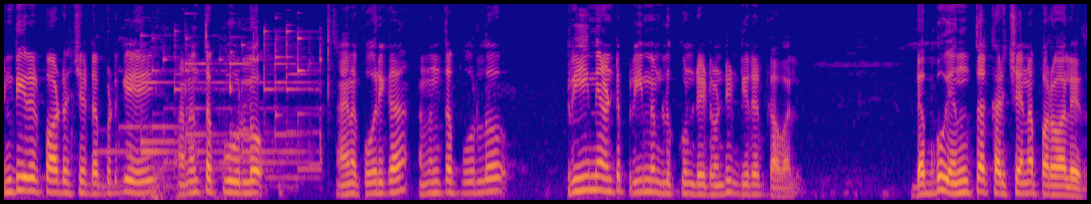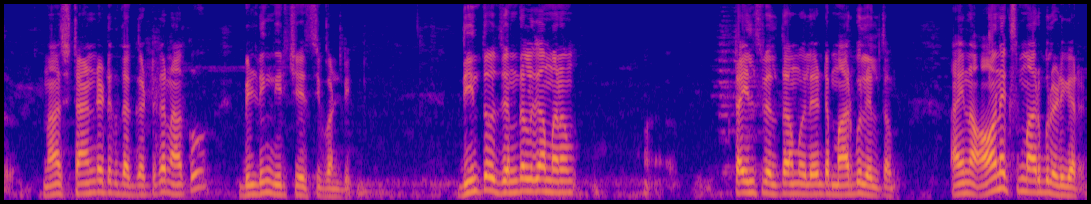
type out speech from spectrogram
ఇంటీరియర్ పార్ట్ వచ్చేటప్పటికి అనంతపూర్లో ఆయన కోరిక అనంతపూర్లో ప్రీమియం అంటే ప్రీమియం లుక్ ఉండేటువంటి ఇంటీరియర్ కావాలి. డబ్బు ఎంత ఖర్చు అయినా పర్వాలేదు. నా స్టాండర్డ్కి తగ్గట్టుగా నాకు బిల్డింగ్ మీరు చేసి ఇవ్వండి. దీంతో జనరల్గా మనం టైల్స్ వెళ్తాము లేదంటే మార్బుల్ వెళ్తాం. ఆయన ఆనెక్స్ మార్బుల్ అడిగారు.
